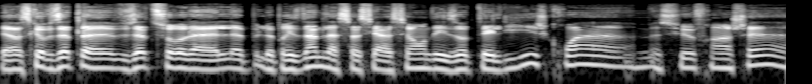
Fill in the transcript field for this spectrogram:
est-ce que vous êtes vous êtes sur la- le, le président de l'association des hôteliers, je crois, Monsieur Franchet?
